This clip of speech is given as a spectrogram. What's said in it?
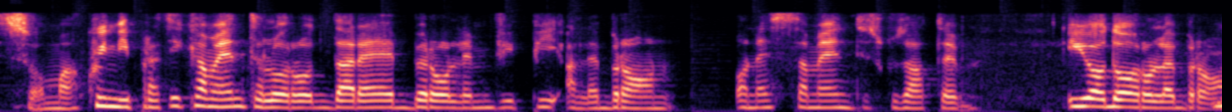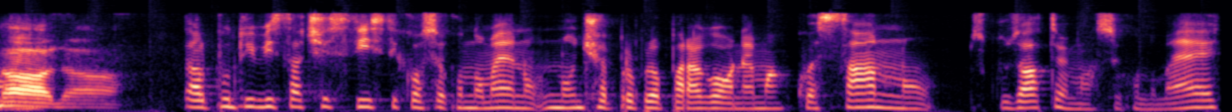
Insomma, quindi praticamente loro darebbero l'MVP a LeBron. Onestamente, scusate, io adoro LeBron. No, no. Dal punto di vista cestistico, secondo me no, non c'è proprio paragone, ma quest'anno, scusate, ma secondo me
